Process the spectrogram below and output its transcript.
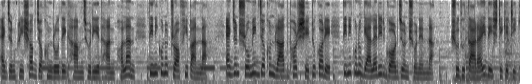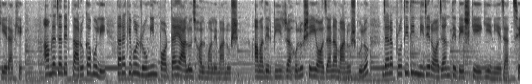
একজন কৃষক যখন রোদে ঘাম ঝরিয়ে ধান ফলান, তিনি কোনো ট্রফি পান না। একজন শ্রমিক যখন রাতভর সেটু করে, তিনি কোনো গ্যালারির গর্জন শোনেন না। শুধু তারাই দেশটিকে টিকিয়ে রাখে। আমরা যাদের তারকা বলি, তারা কেবল রঙিন পর্দায় আলো ঝলমলে মানুষ। আমাদের বীররা হলো সেই অজানা মানুষগুলো যারা প্রতিদিন নিজের অজান্তে দেশকে এগিয়ে নিয়ে যাচ্ছে।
